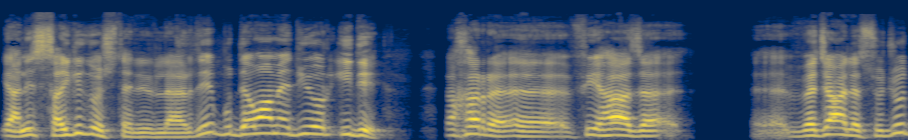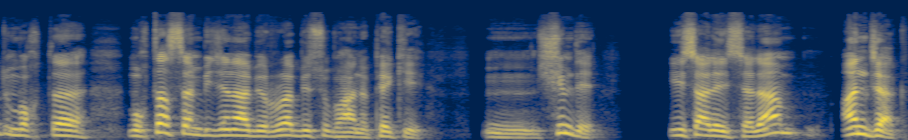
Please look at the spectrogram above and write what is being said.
Yani saygı gösterirlerdi. Bu devam ediyor idi. Feharre e, fi haza e, ve ceale sucud muhtassen bi Cenab-ı Rabbi Subhanahu. Peki hmm, şimdi İsa Aleyhisselam ancak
